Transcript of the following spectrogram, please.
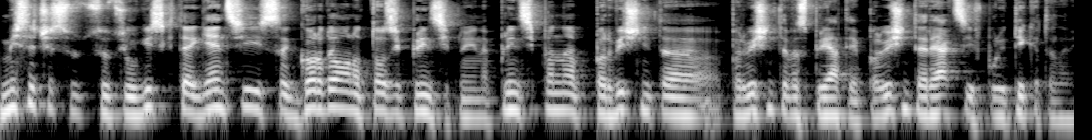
мисля, че социологическите агенции са гордо на този принцип, нали, на принципа на първичните, първичните възприятия, първичните реакции в политиката. Нали.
